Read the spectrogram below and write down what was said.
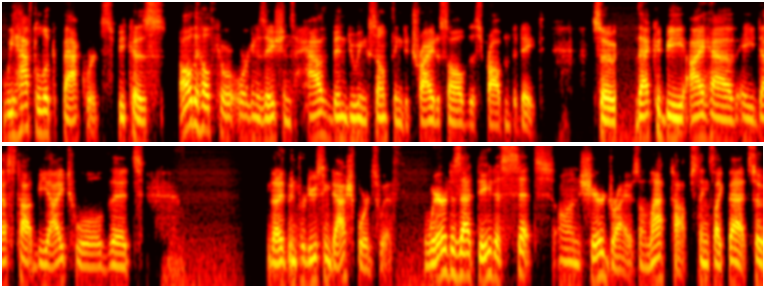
we have to look backwards because all the healthcare organizations have been doing something to try to solve this problem to date. So that could be I have a desktop BI tool that that I've been producing dashboards with. Where does that data sit on shared drives, on laptops, things like that? So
